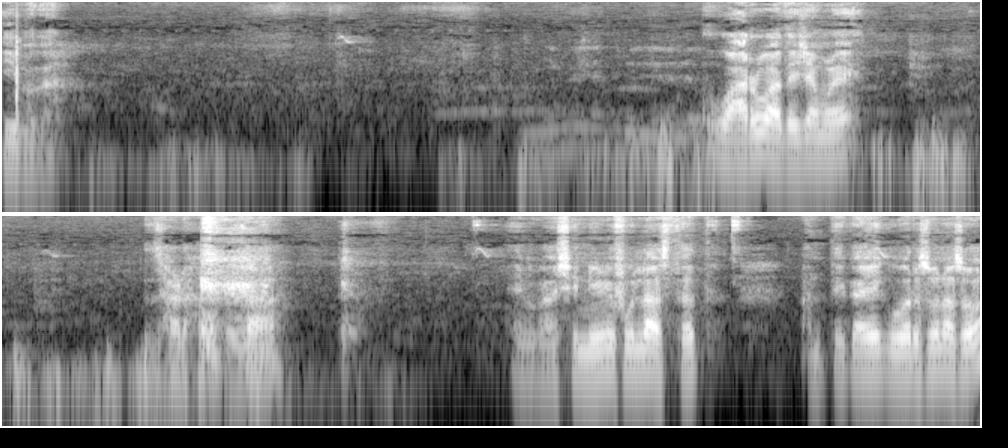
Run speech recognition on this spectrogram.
ही बघा. वारो हा त्याच्यामुळे झाड हलका. हे बघा अशी निळी फुलं असतात आणि ते काय एक वरसून असो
